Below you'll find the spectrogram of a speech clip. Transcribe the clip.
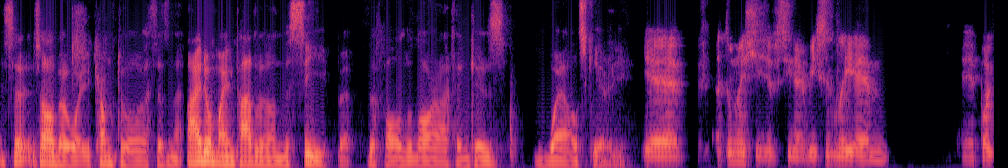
It's, it's all about what you're comfortable with, isn't it? I don't mind paddling on the sea, but the Falls of Lora, I think, is well scary. Yeah, I don't know if you've seen it recently. Um, a boy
